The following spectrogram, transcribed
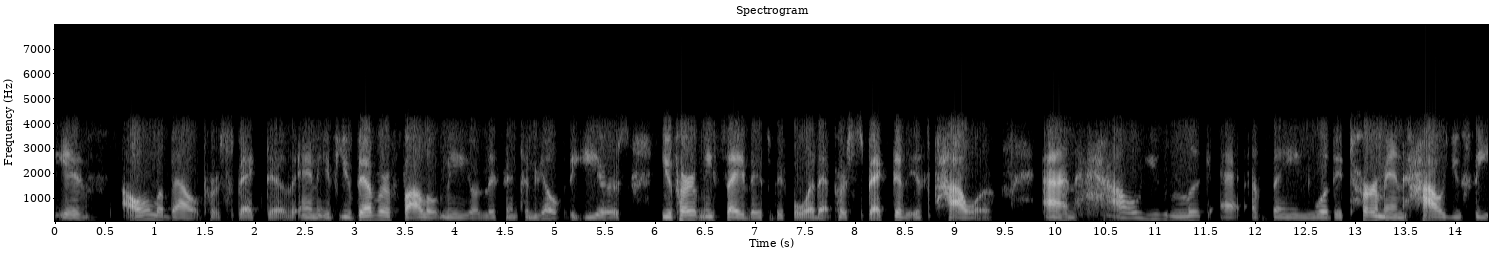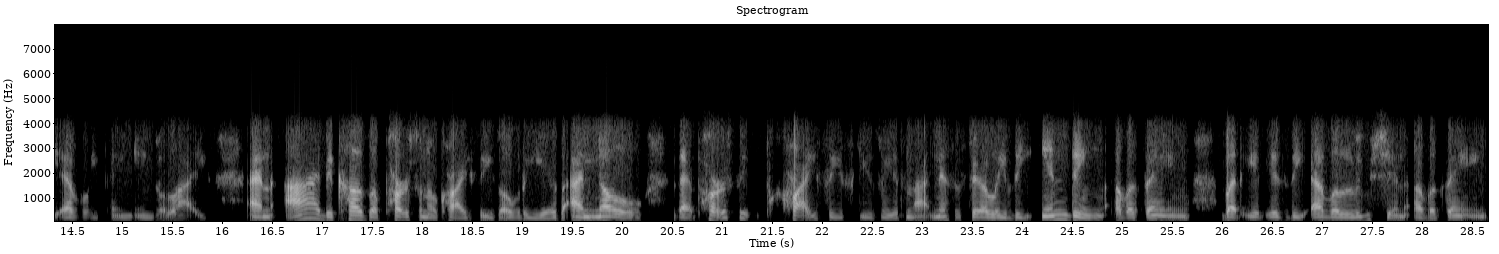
is all about perspective. And if you've ever followed me or listened to me over the years, you've heard me say this before that perspective is power and how you look at a thing will determine how you see everything in your life. And I, because of personal crises over the years, I know that pers- crisis, excuse me, is not necessarily the ending of a thing, but it is the evolution of a thing.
